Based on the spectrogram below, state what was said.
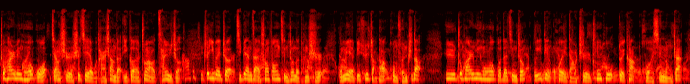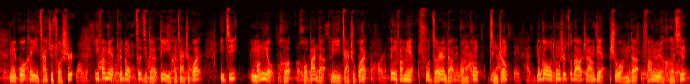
中华人民共和国将是世界舞台上的一个重要参与者。这意味着，即便在双方竞争的同时，我们也必须找到共存之道。与中华人民共和国的竞争不一定会导致冲突、对抗或新冷战。美国可以采取措施，一方面推动自己的利益和价值观，以及盟友和伙伴的利益价值观，另一方面负责任的管控竞争，能够同时做到这两点是我们的方略核心。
